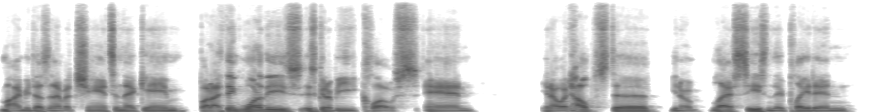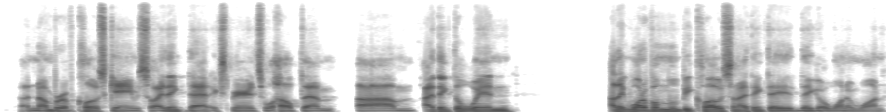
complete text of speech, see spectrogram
Miami doesn't have a chance in that game, but I think one of these is going to be close. And you know, it helps to you know, last season they played in a number of close games, so I think that experience will help them. Um, I think the win. I think one of them will be close, and I think they they go one and one.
